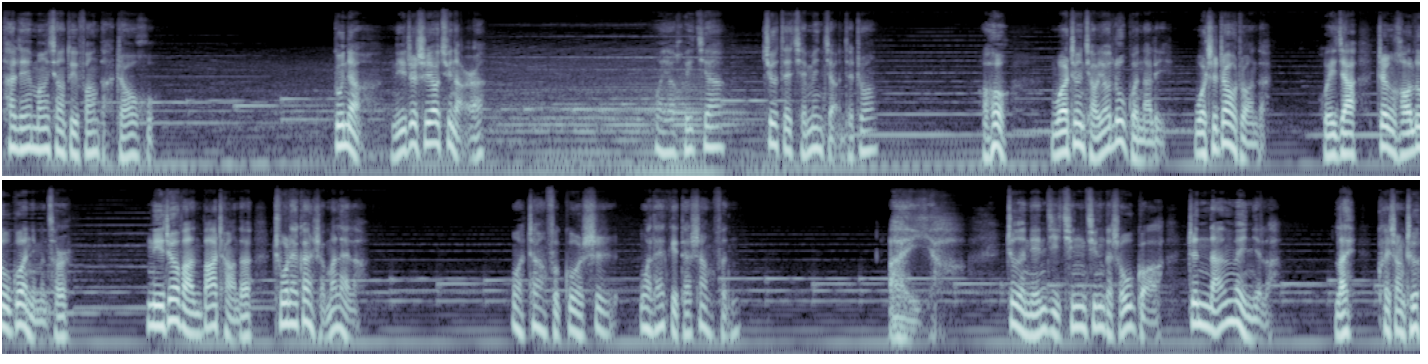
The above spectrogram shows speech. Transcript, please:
他连忙向对方打招呼：“姑娘，你这是要去哪儿啊？”“我要回家，就在前面蒋家庄。”哦，我正巧要路过那里。我是赵庄的，回家正好路过你们村儿。你这晚八场的出来干什么来了？我丈夫过世，我来给他上坟。哎呀，这年纪轻轻的守寡，真难为你了。来，快上车，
